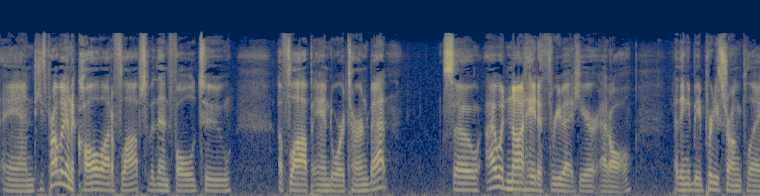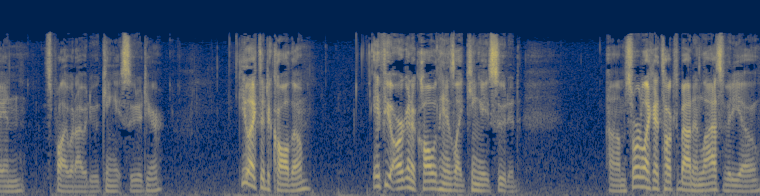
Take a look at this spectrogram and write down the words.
and he's probably going to call a lot of flops, but then fold to a flop and or turn bet. So I would not hate a three bet here at all. I think it'd be a pretty strong play, and it's probably what I would do with King eight suited here. He elected to call though. If you are going to call with hands like King eight suited, um, sort of like I talked about in last video,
